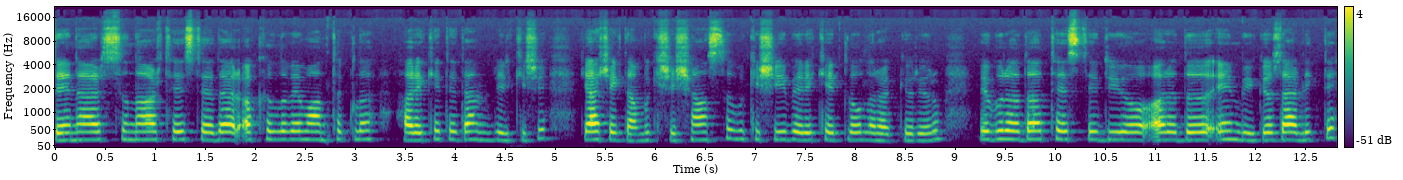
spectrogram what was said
dener, sınar, test eder, akıllı ve mantıklı hareket eden bir kişi. Gerçekten bu kişi şanslı, bu kişiyi bereketli olarak görüyorum. Ve burada test ediyor, aradığı en büyük özellik de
